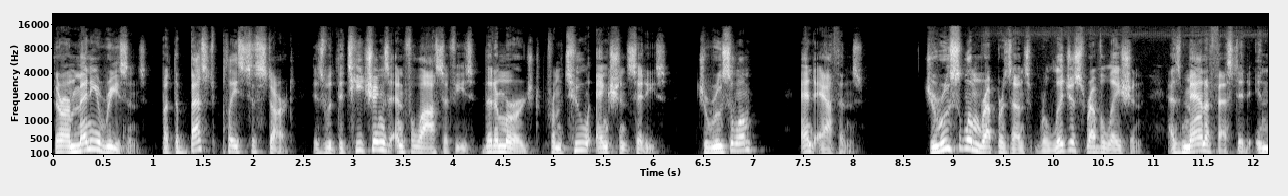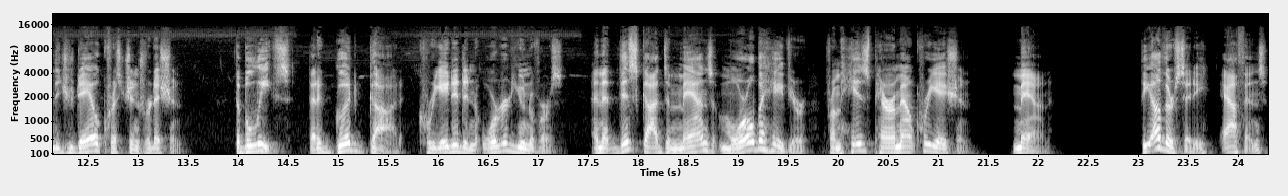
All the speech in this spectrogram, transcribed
There are many reasons, but the best place to start is with the teachings and philosophies that emerged from two ancient cities, Jerusalem and Athens. Jerusalem represents religious revelation as manifested in the Judeo Christian tradition. The beliefs that a good God created an ordered universe and that this God demands moral behavior from his paramount creation, man. The other city, Athens,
